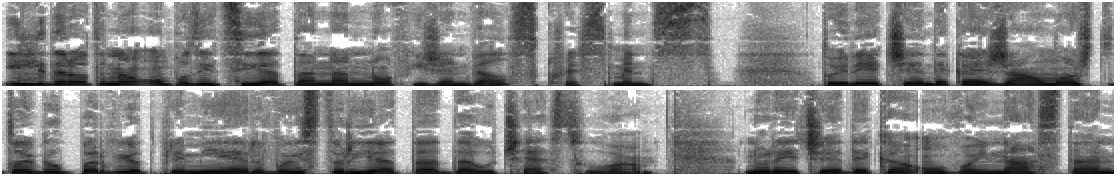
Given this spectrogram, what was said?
и лидерот на опозицијата на Нофижен Велс Крис Минс. Тој рече дека е жално што тој бил првиот премиер во историјата да учествува, но рече дека овој настан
